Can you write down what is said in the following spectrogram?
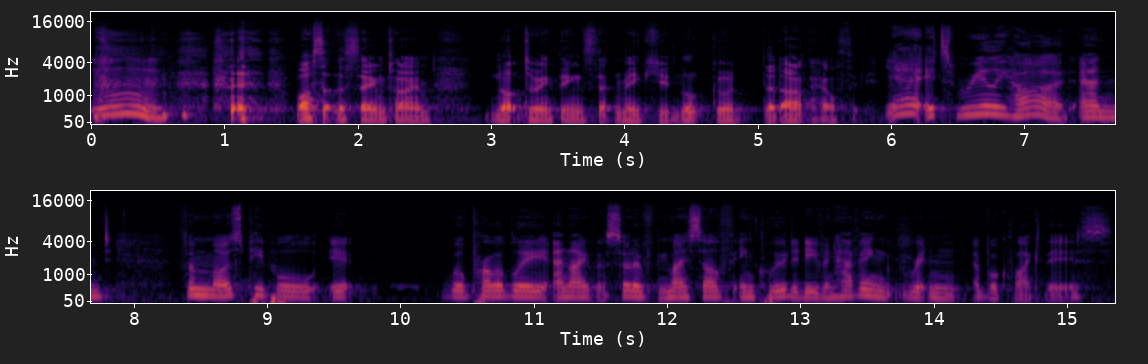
mm. whilst at the same time not doing things that make you look good that aren't healthy. Yeah, it's really hard, and for most people, it will probably, and I sort of myself included, even having written a book like this,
